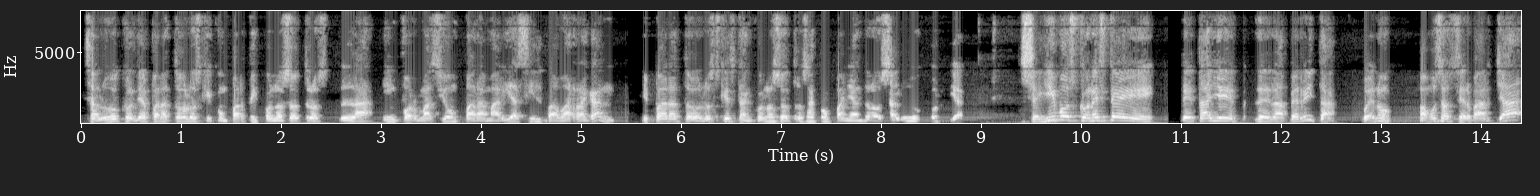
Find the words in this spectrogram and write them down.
saludo cordial para todos los que comparten con nosotros la información para María Silva Barragán y para todos los que están con nosotros acompañándonos. Saludo cordial. Seguimos con este detalle de la perrita. Bueno, vamos a observar ya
